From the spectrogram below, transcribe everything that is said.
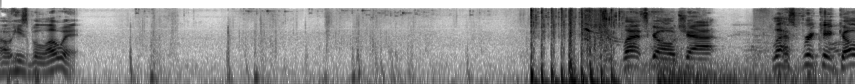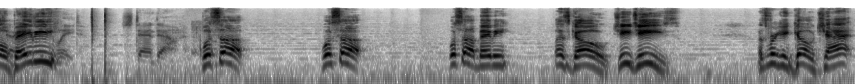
Oh, he's below it. Let's go, chat. Let's freaking go, baby. Stand down. What's up? What's up? What's up, baby? Let's go. GG's. Let's freaking go, chat.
